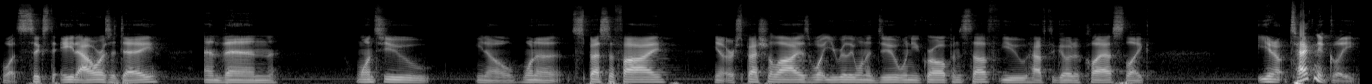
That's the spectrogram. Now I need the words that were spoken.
what, six to eight hours a day. And then once you, you know, want to specify, you know, or specialize what you really want to do when you grow up and stuff, you have to go to class like, you know, technically,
